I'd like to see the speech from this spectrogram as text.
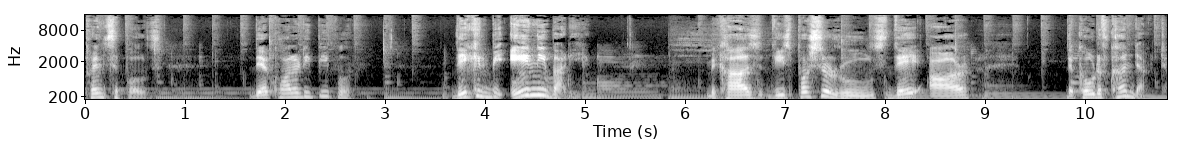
principles. They're quality people. They can be anybody because these personal rules they are the code of conduct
